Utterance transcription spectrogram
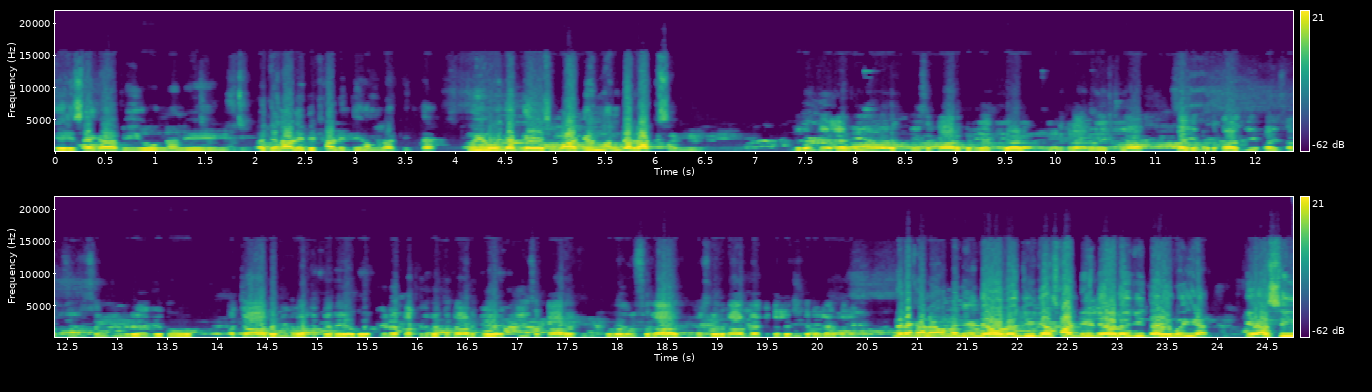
ਕੇਸ ਹੈਗਾ ਵੀ ਉਹਨਾਂ ਨੇ ਅਜਨਾਲੇ ਦੇ ਥਾਣੇ ਤੇ ਹਮਲਾ ਕੀਤਾ ਕੋਈ ਇਹੋ ਜਿਹਾ ਕੇਸ ਪਾ ਕੇ ਉਹਨੂੰ ਅੰਦਰ ਰੱਖ ਸਕਦੇ ਜਦੋਂ ਕਿ ਐਨਡੀਏ ਦੀ ਸਰਕਾਰ ਜਿਹੜੀ ਹੈਗੀ ਆ ਲੜਖੜਾ ਰਹੀ ਹੈਗੀ ਆ, ਭਾਈ ਅਮਰਤਪਾਲ ਜੀ, ਭਾਈ ਸਰਬਜੀਤ ਸਿੰਘ ਜੀ ਜਿਹੜੇ ਹੈਗੇ, ਦੋ ਆਜ਼ਾਦ ਉਮੀਦਵਾਰ ਜਿੱਤੇ ਨੇ, ਉਹ ਕਿਹੜੇ ਪੱਖ ਦੇ ਵਿੱਚ ਜਾਣਗੇ? ਕੀ ਸਰਕਾਰ ਉਹਨਾਂ ਨੂੰ ਸਲਾਹ ਮਸਲੇ ਦੇ ਨਾਲ ਲੈ ਕੇ ਚੱਲੇਗੀ ਕਿ ਨਹੀਂ ਲੈ ਕੇ ਚੱਲੇਗੀ? ਮੇਰੇ ਖਿਆਲ ਹੈ ਉਹਨਾਂ ਦੀ ਆਈਡੀਓਲੋਜੀ ਜਾਂ ਸਾਡੀ ਆਈਡੀਓਲੋਜੀ ਤਾਂ ਇਹੋ ਹੀ ਹੈ ਕਿ ਅਸੀਂ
